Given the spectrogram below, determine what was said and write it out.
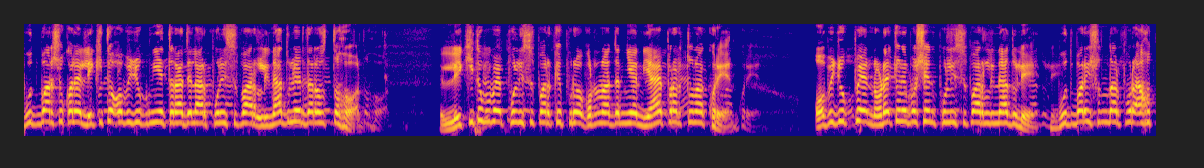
বুধবার সকালে লিখিত অভিযোগ নিয়ে তারা জেলার পুলিশ সুপার লিনাদুলের দ্বারস্থ হন। লিখিতভাবে পুলিশ সুপারকে পুরো ঘটনা জানিয়ে ন্যায় প্রার্থনা করেন। অভিযোগ পেয়ে নড়ে চড়ে বসেন পুলিশ সুপার লিনা দুলে। বুধবারই সন্ধ্যার পর আহত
